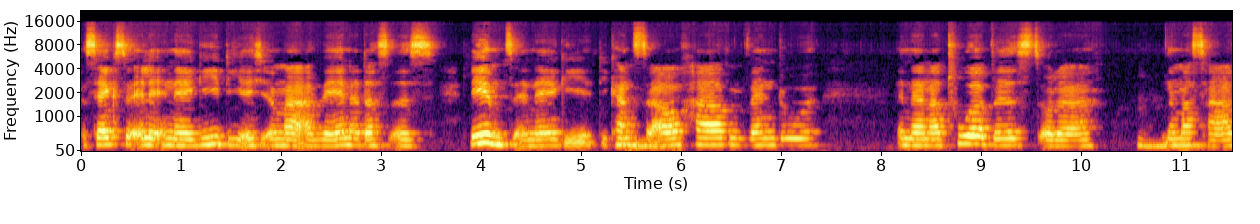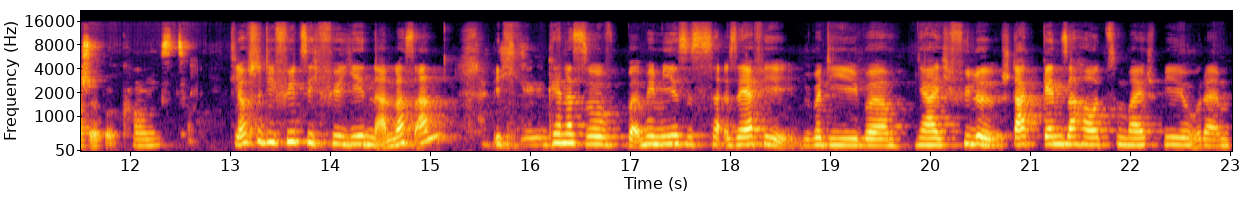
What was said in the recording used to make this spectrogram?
sexuelle Energie, die ich immer erwähne, das ist Lebensenergie. Die kannst mhm. du auch haben, wenn du in der Natur bist oder mhm. eine Massage bekommst. Glaubst du, die fühlt sich für jeden anders an? Ich kenne das so, bei mir ist es sehr viel über die, über, ja, ich fühle stark Gänsehaut zum Beispiel oder im,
